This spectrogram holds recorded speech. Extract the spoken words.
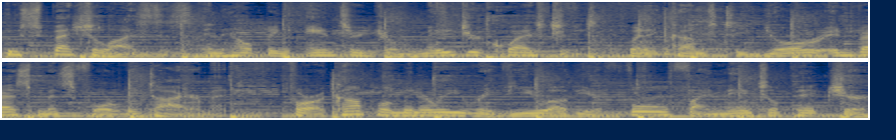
who specializes in helping answer your major questions when it comes to your investments for retirement. For a complimentary review of your full financial picture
